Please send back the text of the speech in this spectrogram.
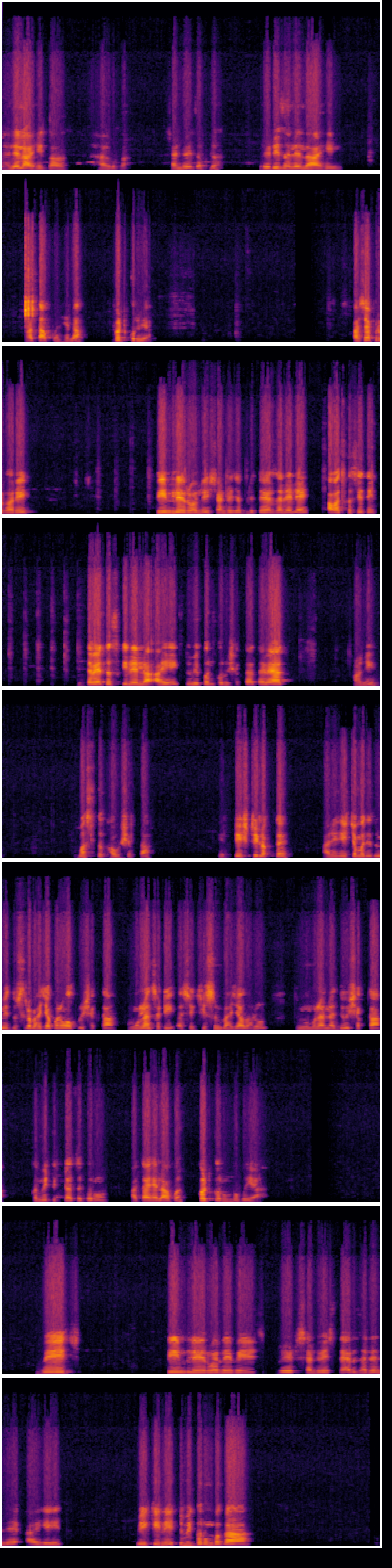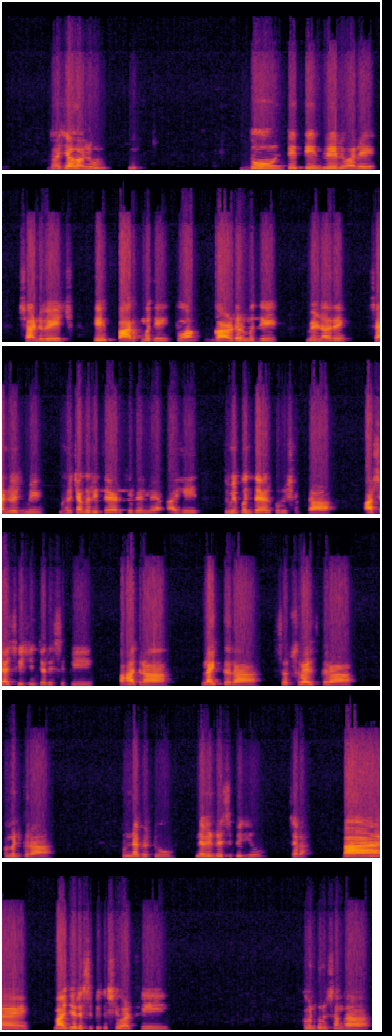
झालेला आहे का? हा बघा. सँडविच आपलं रेडी झालेलं आहे. आता आपण ह्याला कट करूया. अशा प्रकारे तीन लेअरवाले सँडविच आपले तयार झालेले आहे आवाज कसे ते तव्यातच केलेला आहे. तुम्ही पण करू शकता तव्यात आणि मस्त खाऊ शकता. हे टेस्टी लागतंय. आणि याच्यामध्ये तुम्ही दुसऱ्या भाज्या पण वापरू शकता. मुलांसाठी असे खिसून भाज्या घालून तुम्ही मुलांना देऊ शकता. कमी तिखटाचं करून. आता ह्याला आपण कट करून बघूया. व्हेज तीन लेअरवाले व्हेज ब्रेड सँडविच तयार झालेले आहेत. मी केले. तुम्ही करून बघा. भाज्या घालून दोन ते तीन लेअरवाले सँडविच हे पार्कमध्ये किंवा गार्डनमध्ये मिळणारे सँडविच मी घरच्या घरी तयार केलेल्या आहेत. तुम्ही पण तयार करू शकता. अशाच किचनच्या रेसिपी पाहत राहा लाईक करा सबस्क्राईब करा कमेंट करा. पुन्हा भेटू. नवीन रेसिपी घेऊ. चला. बाय माझी रेसिपी कशी वाटली? कमेंट करून सांगा.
